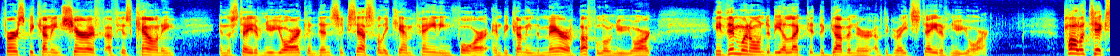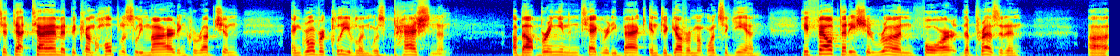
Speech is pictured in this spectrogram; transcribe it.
First, becoming sheriff of his county in the state of New York, and then successfully campaigning for and becoming the mayor of Buffalo, New York. He then went on to be elected the governor of the great state of New York. Politics at that time had become hopelessly mired in corruption and Grover Cleveland was passionate about bringing integrity back into government once again. He felt that he should run for the president, uh,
